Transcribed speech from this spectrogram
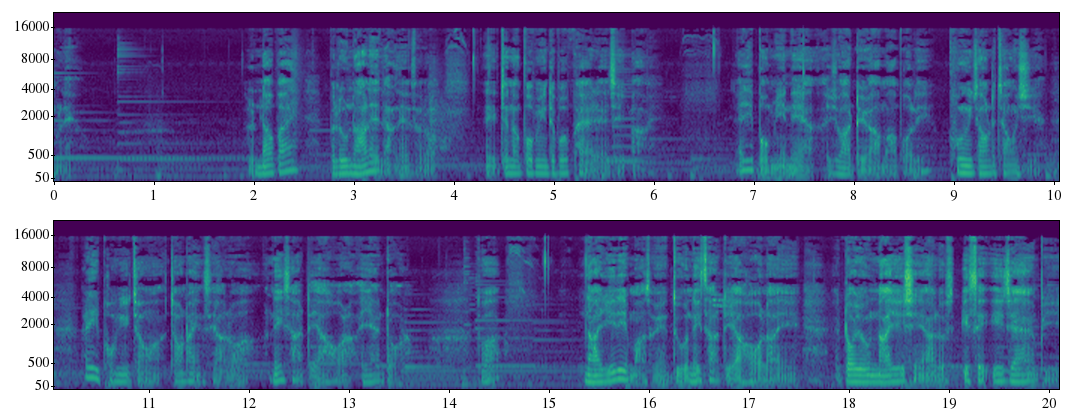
မလဲ။နောက်ပိုင်းဘယ်လိုနားလဲလာလဲဆိုတော့အဲ့ကျွန်တော်ပုံမြင်တစ်ပုတ်ဖတ်ရတဲ့အချိန်မှာပဲ။အဲ့ဒီပုံမြင်တွေကရွာတရွာမှာပေါ့လေ။ဘုန်းကြီးကျောင်းတစ်ကျောင်းရှိတယ်။အဲ့ဒီဘုန်းကြီးကျောင်းကကျောင်းထိုင်ဆရာတော်ကအနိစ္စတရားဟောတာအရန်တော်တာ။သူက နာရေးတွေမှာဆိုရင်သူအနေစာတရားဟောလာရင်တော်ယုံနာရေးရှင်ရလို့အေးစိတ်အေးချမ်းပြီး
